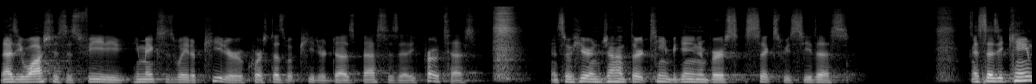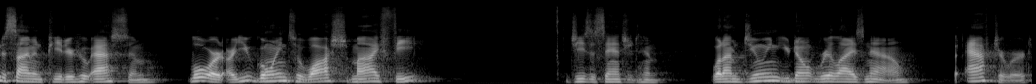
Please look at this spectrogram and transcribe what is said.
And as he washes his feet, he, he makes his way to Peter, who, of course, does what Peter does best, is that he protests. And so here in John 13, beginning in verse 6, we see this. It says, He came to Simon Peter, who asked him, Lord, are you going to wash my feet? Jesus answered him, What I'm doing you don't realize now, but afterward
